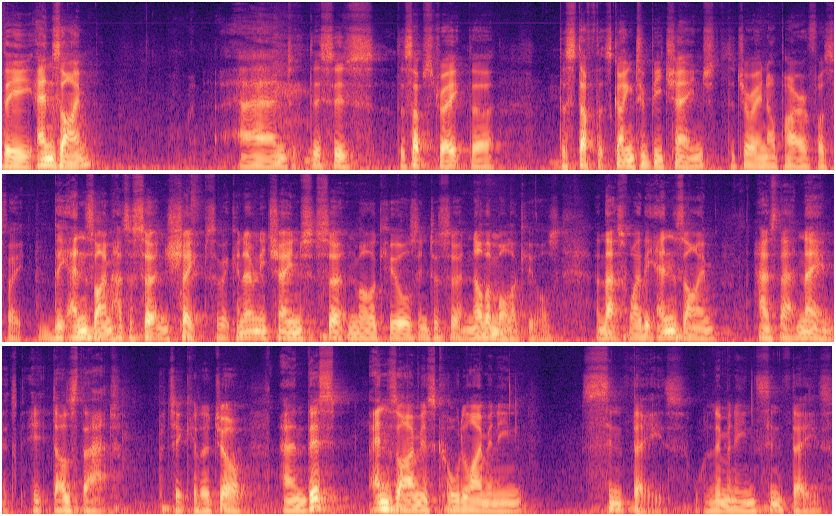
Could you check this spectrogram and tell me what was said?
the enzyme, and this is the substrate, the the stuff that's going to be changed, the geranyl pyrophosphate. The enzyme has a certain shape, so it can only change certain molecules into certain other molecules. And that's why the enzyme has that name. It, it does that particular job. And this enzyme is called limonene synthase, or limonene synthase.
